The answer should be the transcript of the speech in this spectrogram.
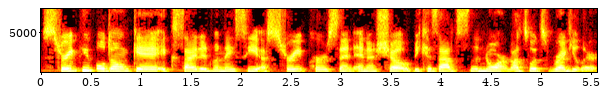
straight people don't get excited when they see a straight person in a show because that's the norm that's what's regular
